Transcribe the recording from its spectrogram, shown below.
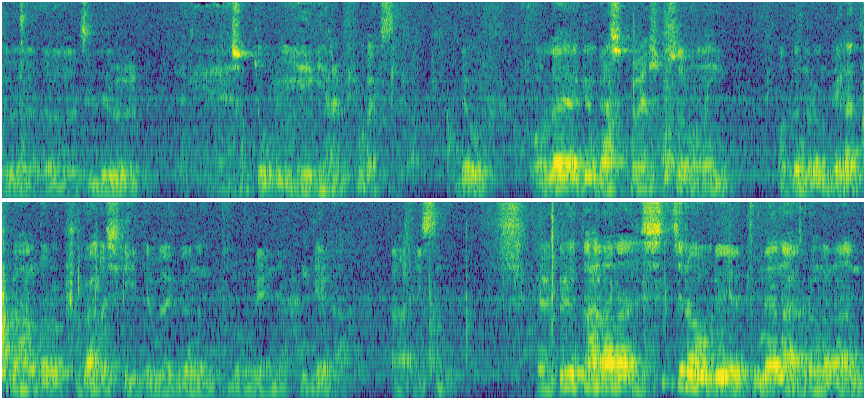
그 어, 진리를 계속적으로 얘기할 필요가 있어요. 근데 원래 그 매스컴의 속성은 어떤 그런 네가티브한 거를 부각을 시키기 때문에 그거는 뭐 우리의 이제 한계가 아, 있습니다. 예, 그리고 또 하나는 실제로 우리 두뇌나 그런 거는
